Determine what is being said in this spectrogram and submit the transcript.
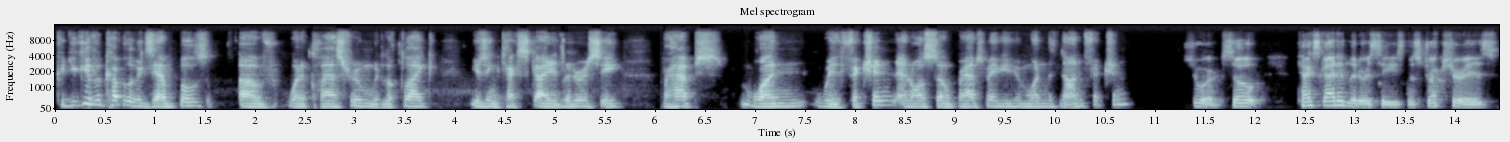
Could you give a couple of examples of what a classroom would look like using text guided literacy? Perhaps one with fiction and also perhaps maybe even one with nonfiction? Sure. So, text guided literacies, the structure is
